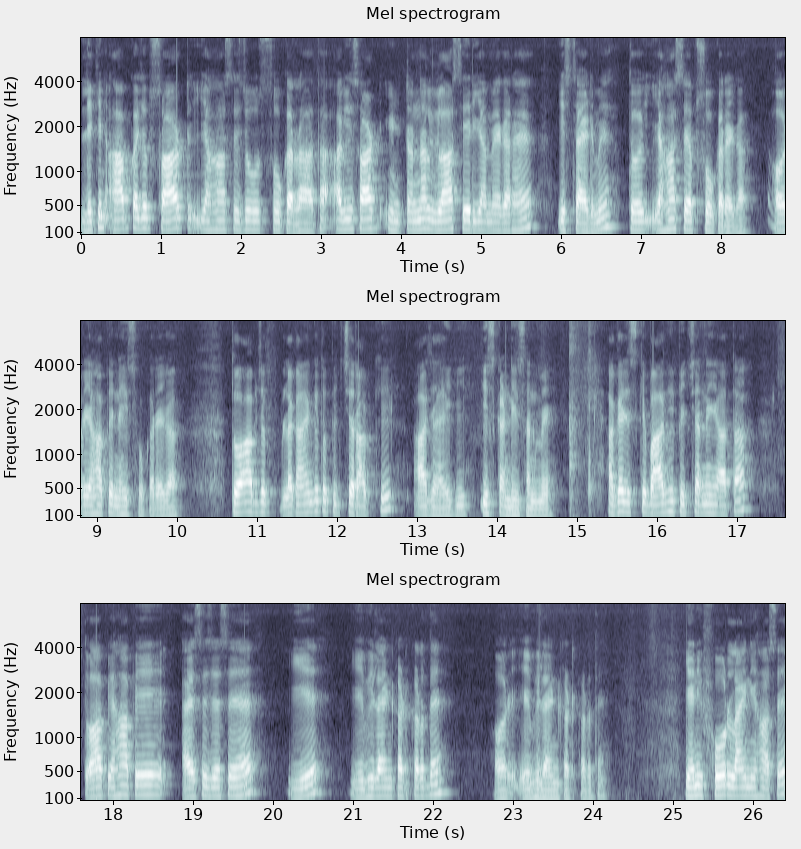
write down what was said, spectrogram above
लेकिन आपका जब शॉर्ट यहाँ से जो शो कर रहा था, अब ये शॉर्ट इंटरनल ग्लास एरिया में अगर है, इस साइड में तो यहाँ से अब शो करेगा और यहाँ पे नहीं शो करेगा। तो आप जब लगाएँगे तो पिक्चर आपकी आ जाएगी इस कंडीशन में। अगर इसके बाद भी पिक्चर नहीं आता तो आप यहाँ पे ऐसे जैसे है, ये ये भी लाइन कट कर दें और ये भी लाइन कट कर दें। यानी फोर लाइन यहाँ से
